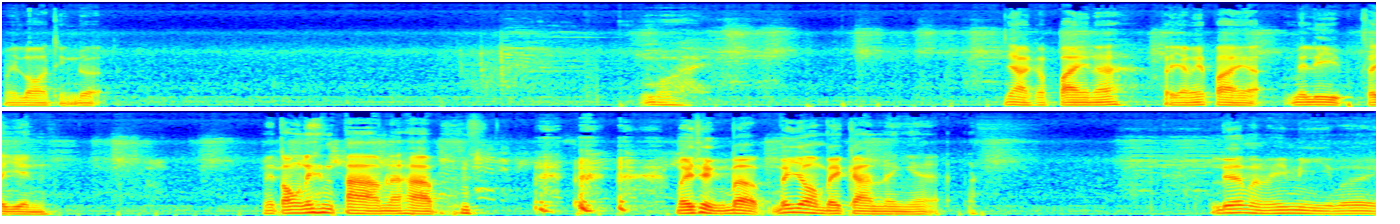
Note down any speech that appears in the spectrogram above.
ไม่รอดจริงด้วยโอ้ยอยากกลับไปนะ แต่ยังไม่ไปอะ ไม่รีบใจเย็น ไม่ต้องเล่นตามนะครับหมายถึงแบบไม่ยอมไปกันอะไรเงี้ย เลือดมันไม่มีเว้ย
